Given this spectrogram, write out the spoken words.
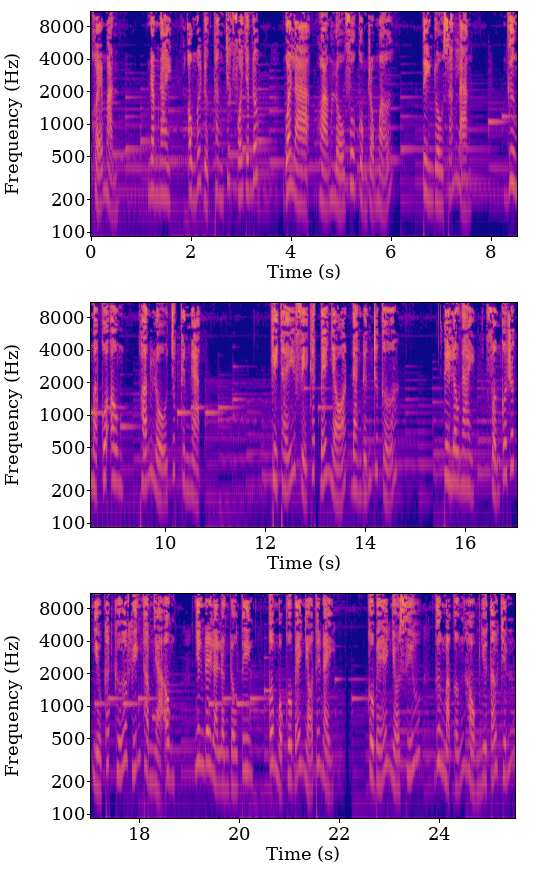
khỏe mạnh. Năm nay ông mới được thăng chức phó giám đốc, quả là hoạn lộ vô cùng rộng mở, tiền đồ sáng lạng. Gương mặt của ông thoáng lộ chút kinh ngạc khi thấy vị khách bé nhỏ đang đứng trước cửa. Tuy lâu nay vẫn có rất nhiều khách khứa viếng thăm nhà ông, nhưng đây là lần đầu tiên có một cô bé nhỏ thế này. Cô bé nhỏ xíu, gương mặt ửng hồng như táo chín,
